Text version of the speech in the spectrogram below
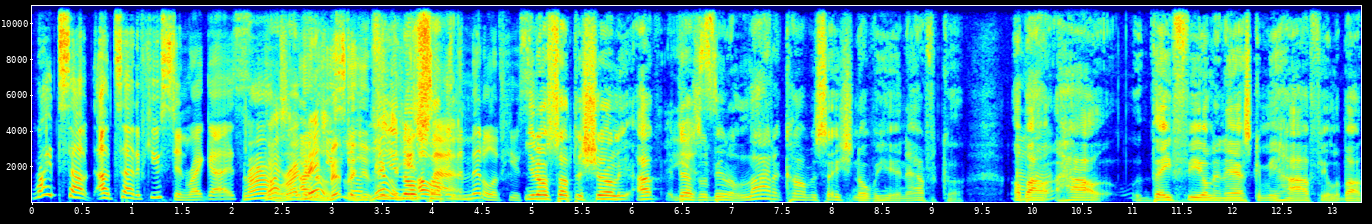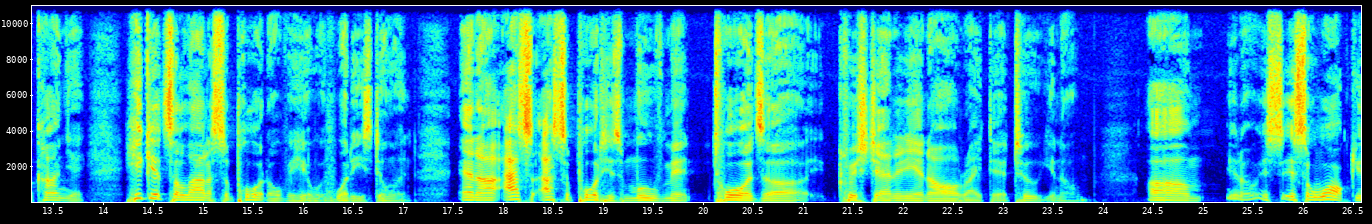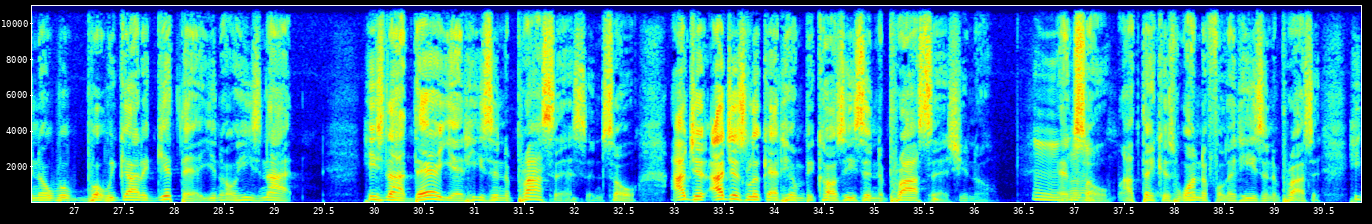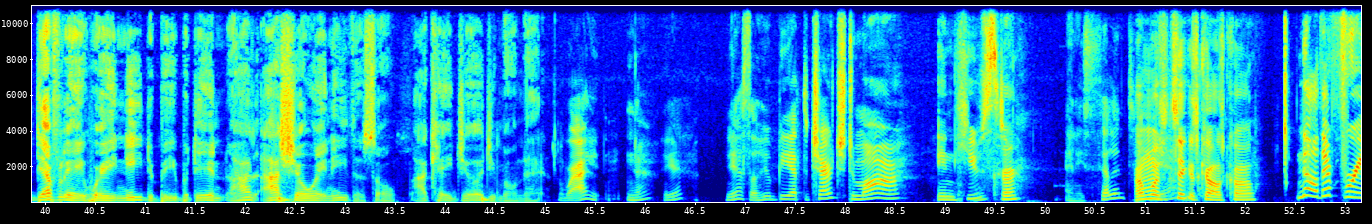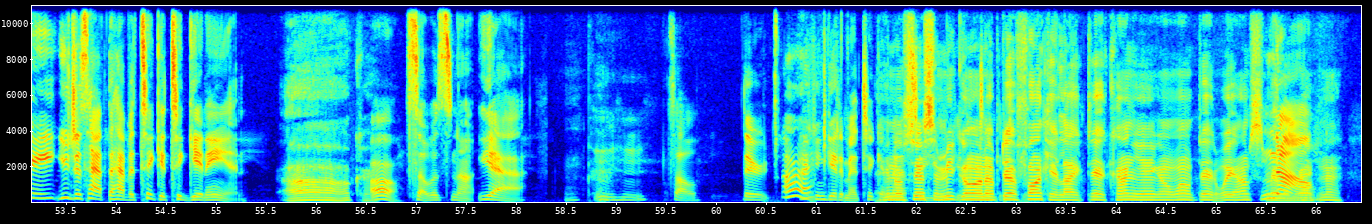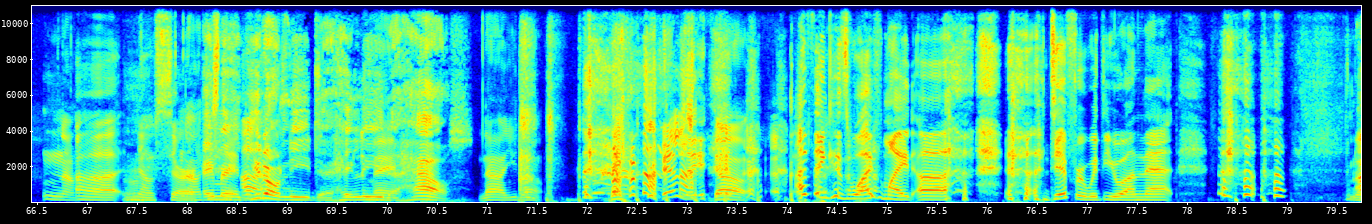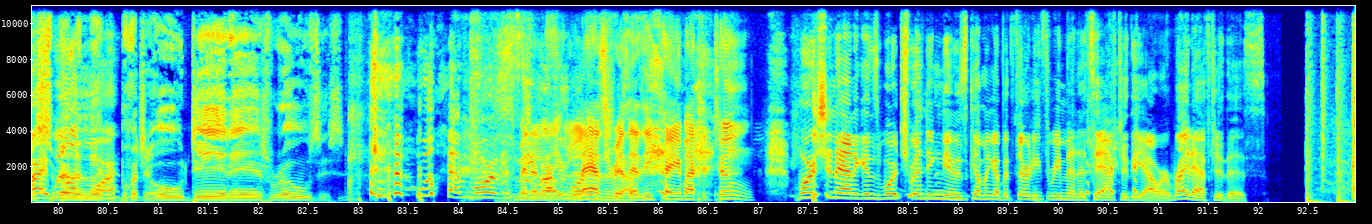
right south outside of Houston, right, guys? No, right, right in the middle of Houston. And you know oh, something, in the middle of Houston. You know something, Shirley? I've, there's yes. been a lot of conversation over here in Africa about uh-huh. how they feel and asking me how I feel about Kanye. He gets a lot of support over here with what he's doing and uh, I, I support his movement towards uh, Christianity and all right there too. You know, um, you know, it's it's a walk. You know, but, but we got to get there. You know, he's not he's not there yet. He's in the process, and so I just I just look at him because he's in the process. You know. Mm-hmm. And so I think it's wonderful that he's in the process. He definitely ain't where he need to be, but then I, I sure ain't either. So I can't judge him on that. Right. Yeah. Yeah. Yeah, so he'll be at the church tomorrow in Houston. Okay. And he's selling tickets. How much tickets cost, Carl? No, they're free. You just have to have a ticket to get in. Oh, okay. Oh. So it's not, yeah. Okay. Mm-hmm. So there, All right. you can get him at Ticketmaster. Ain't no sense in me going up there funky like that. Kanye ain't gonna want that the way I'm smelling no. right now. No. Uh, no, sir. No, hey, man, you don't need the Haley the house. Nah, you don't. really? No. I think his wife might uh, differ with you on that. All right, we'll have more. Like a bunch of old dead ass roses. we'll have more of this. Smelling like Lazarus as he came out the tomb. More shenanigans, more trending news coming up at 33 minutes after the hour, right after this.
